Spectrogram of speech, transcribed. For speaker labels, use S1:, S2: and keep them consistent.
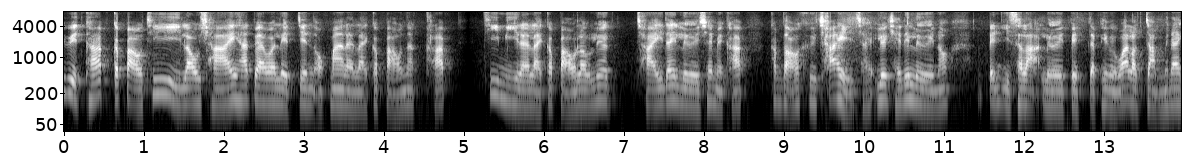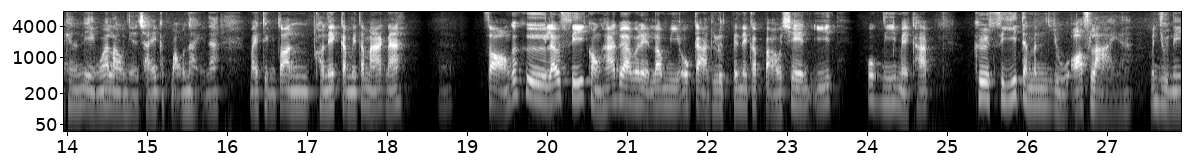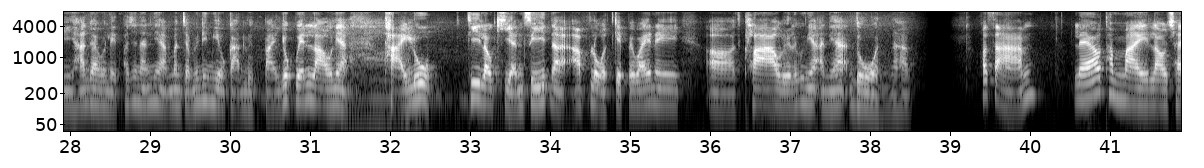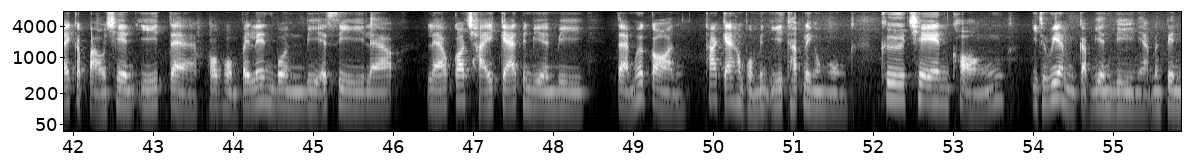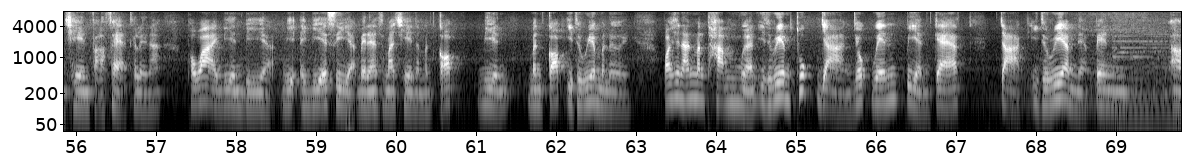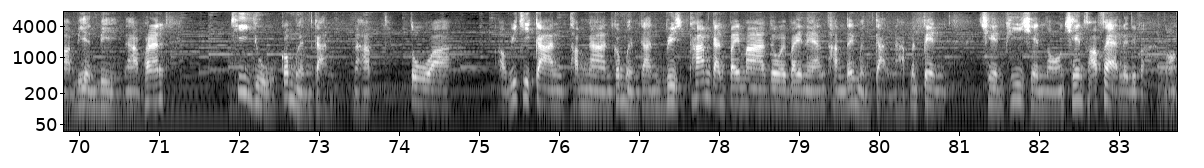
S1: พี่วิทย์ครับกระเป๋าที่เราใช้ hardware wallet gen ออกมาหลาย ๆ กระเป๋านะครับ ที่มีหลาย ๆ กระเป๋าเราเลือกใช้ได้เลยใช่ไหมครับคำตอบก็คือใช่ใช้เลือกใช้ได้เลยเนาะเป็นอิสระเลยเป็ดแต่เพียงแต่ว่าเราจำไม่ได้แค่นั้นเองว่าเราเนี่ยใช้กระเป๋าไหนนะหมายถึงตอน Connect กับ MetaMask นะสองก็คือแล้ว seed ของ hardware wallet เรามีโอกาสหลุดไปในกระเป๋า chain ETH พวกนี้ไหมครับ คือ seed แต่มันอยู่ออฟไลน์นะมันอยู่ใน hardware wallet เพราะฉะนั้นเนี่ยมันจะไม่ได้มีโอกาสหลุดไป ยกเว้นเราเนี่ยถ่ายรูปที่เราเขียน seed อะอัปโหลดเก็บไปไว้ใน cloud หรืออะไรพวกนี้อันเนี้ยโดนนะครับ ข้อ 3 แล้วทำไมเราใช้กระเป๋า chain ETH แต่พอผมไปเล่นบน BSC แล้ว แล้วก็ใช้แก๊สเป็น BNB แต่เมื่อก่อนค่าแก๊สของผมเป็น ETH ครับเลยงงๆ คือเชนของ อีเทเรียมกับ BNB เนี่ยมันเป็นเชนฝาแฝดกันเลยนะ เพราะว่าไอ้ BNB อะไอ้ BSC อะ Binance Smart Chain อะมันก๊อป BN มันก๊อปอีเทเรียมมาเลย เพราะฉะนั้นมันทำเหมือนอีเทเรียมทุกอย่างยกเว้นเปลี่ยนแก๊สจากอีเทเรียมเนี่ยเป็นอ่า BNB นะครับ เพราะฉะนั้นที่อยู่ก็เหมือนกันนะครับ ตัววิธีการทำงานก็เหมือนกันบริดจ์ข้ามกันไปมาโดย Binance ทำได้เหมือนกันนะครับ มันเป็น เชนพี่เชนน้อง เชนฝาแฝดเลยดีกว่าเนาะ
